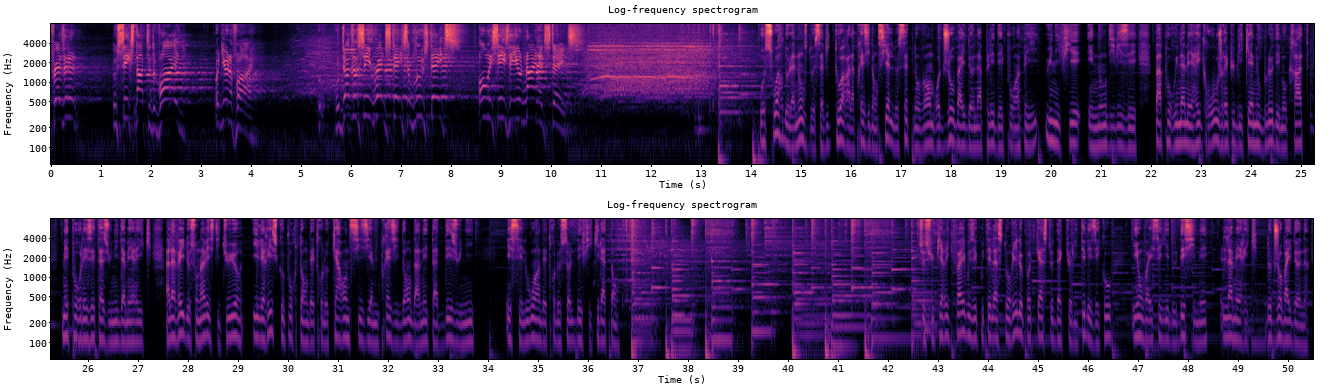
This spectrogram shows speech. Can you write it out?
president who seeks not to divide, but unify. Who, doesn't see red states and blue states, only sees the United States. Au soir de l'annonce de sa victoire à la présidentielle le 7 novembre, Joe Biden a plaidé pour un pays unifié et non divisé, pas pour une Amérique rouge républicaine ou bleue démocrate, mais pour les États-Unis d'Amérique. À la veille de son investiture, il risque pourtant d'être le 46e président d'un État désuni, et c'est loin d'être le seul défi qui l'attend. Je suis Pierrick Fay, vous écoutez La Story, le podcast d'actualité des échos, et on va essayer de dessiner l'Amérique de Joe Biden.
